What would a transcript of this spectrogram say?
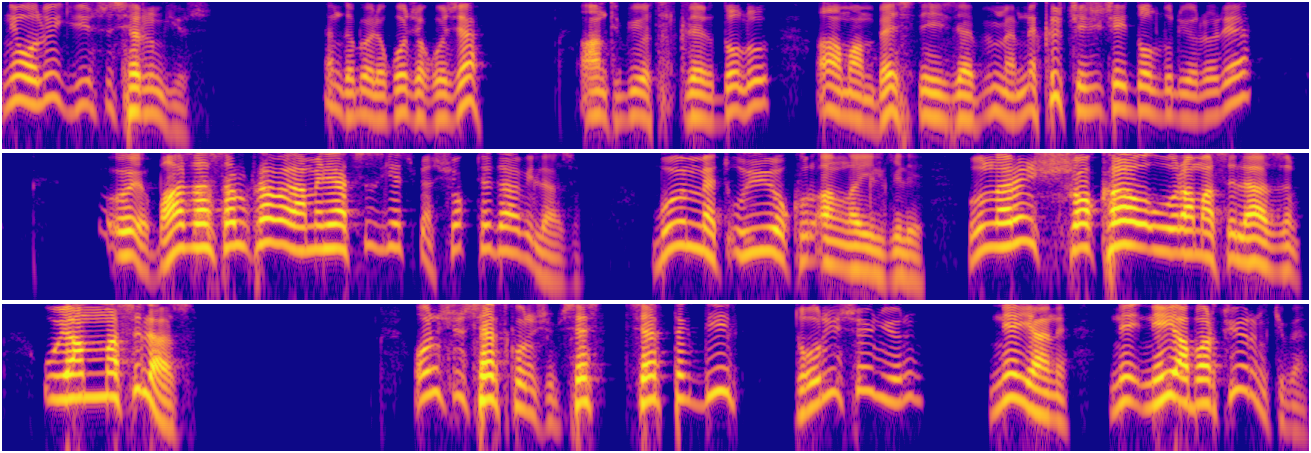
Ne oluyor? Gidiyorsun serum yiyorsun. Hem de böyle koca koca antibiyotikleri dolu. Aman besleyiciler bilmem ne. 40 çeşit şey dolduruyor oraya. Öyle. Bazı hastalıklar var ameliyatsız geçmez. Şok tedavi lazım. Bu ümmet uyuyor Kur'an'la ilgili. Bunların şoka uğraması lazım. Uyanması lazım. Onun için sert konuşuyorum. Ses, sert de değil. Doğruyu söylüyorum. Ne yani? Ne, neyi abartıyorum ki ben?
